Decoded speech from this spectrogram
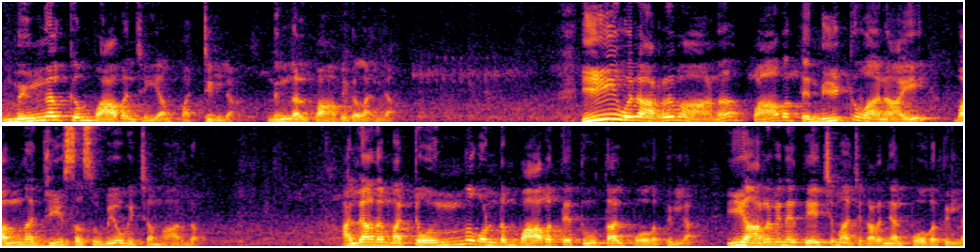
നിങ്ങൾക്കും പാപം ചെയ്യാൻ പറ്റില്ല. നിങ്ങൾ പാപികളല്ല. ഈ ഒരു അറിവാണ് പാപത്തെ നീക്കുവാനായി വന്ന ജീസസ് ഉപയോഗിച്ച മാർഗം. അല്ലാതെ മറ്റൊന്നുകൊണ്ടും പാപത്തെ തൂത്താൽ പോകത്തില്ല. ഈ അറിവിനെ തേച്ച് മാച്ച് കളഞ്ഞാൽ പോകത്തില്ല.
